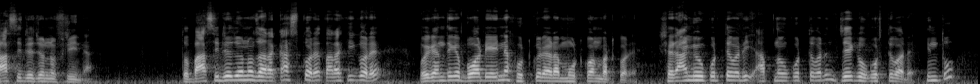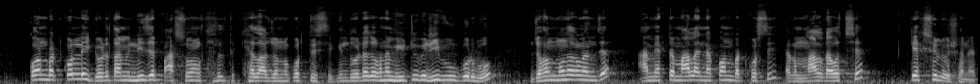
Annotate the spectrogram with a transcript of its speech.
বাসিটের জন্য ফ্রি না। তো বাসিটের জন্য যারা কাজ করে, তারা কি করে? ওইখান থেকে বডি এই না হুট করে একটা মুড কনভার্ট করে। সেটা আমিও করতে পারি, আপনিও করতে পারেন, যে কেউ করতে পারে। কিন্তু কনভার্ট করলেই কি, ওটা তো আমি নিজে পার্সোনাল খেলতে, খেলার জন্য করতেছি। কিন্তু ওটা যখন আমি ইউটিউবে রিভিউ করব, যখন মনে করলাম যে আমি একটা মাল আইনা কনভার্ট করছি, এখন মালটা হচ্ছে টেক সলিউশনের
